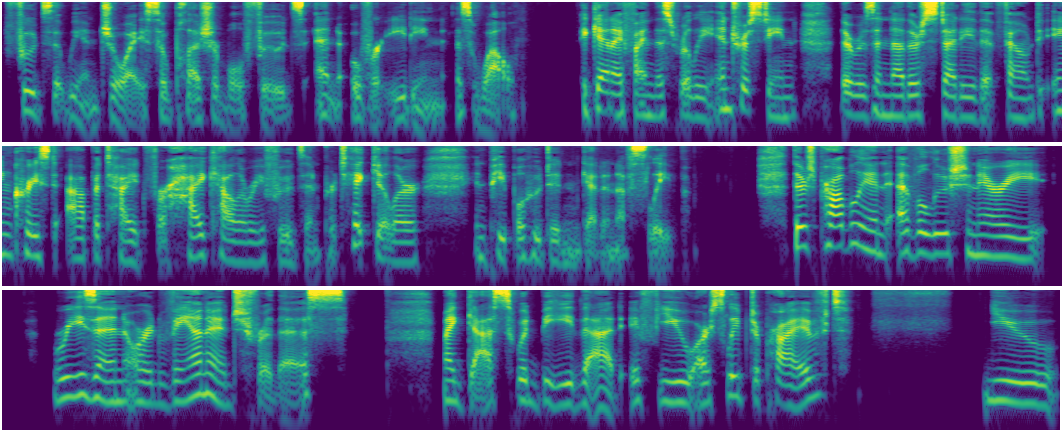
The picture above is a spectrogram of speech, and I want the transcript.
foods that we enjoy. So pleasurable foods and overeating as well. Again, I find this really interesting. There was another study that found increased appetite for high calorie foods in particular in people who didn't get enough sleep. There's probably an evolutionary reason or advantage for this. My guess would be that if you are sleep deprived, you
